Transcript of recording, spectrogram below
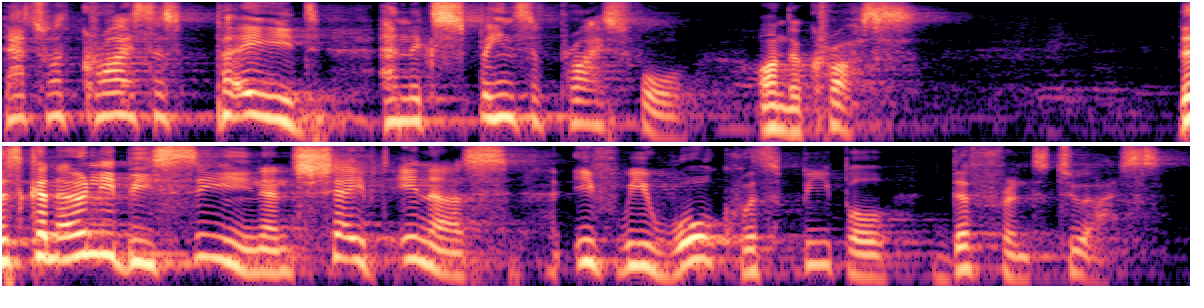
That's what Christ has paid an expensive price for on the cross. This can only be seen and shaped in us if we walk with people different to us.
